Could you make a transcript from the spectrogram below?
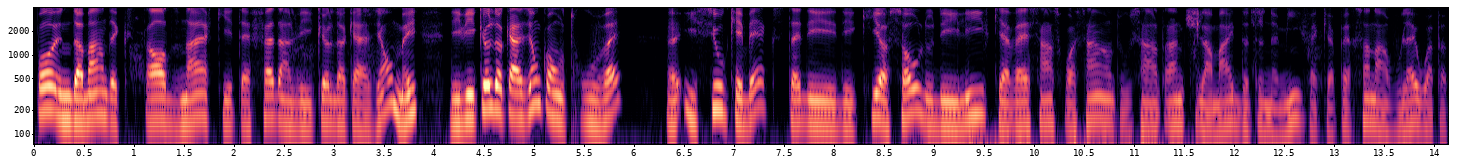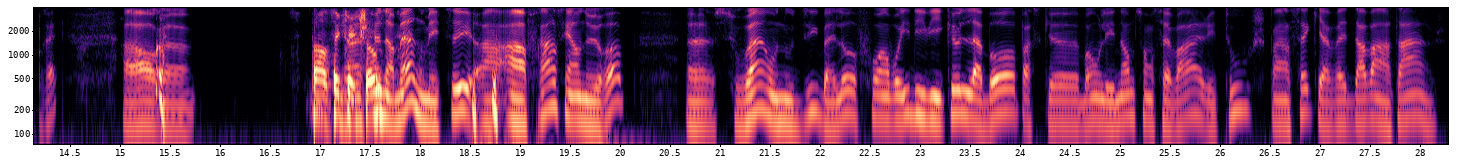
pas une demande extraordinaire qui était faite dans le véhicule d'occasion, mais les véhicules d'occasion qu'on trouvait, euh, ici au Québec, c'était des, des Kia Soul ou des livres qui avaient 160 ou 130 km d'autonomie, fait que personne n'en voulait ou à peu près. Alors, euh, c'est un phénomène, mais tu sais, en, France et en Europe, euh, souvent on nous dit, ben là, il faut envoyer des véhicules là-bas parce que, bon, les normes sont sévères et tout. Je pensais qu'il y avait davantage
